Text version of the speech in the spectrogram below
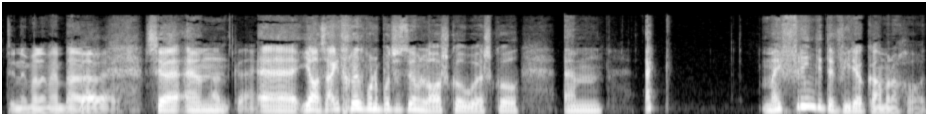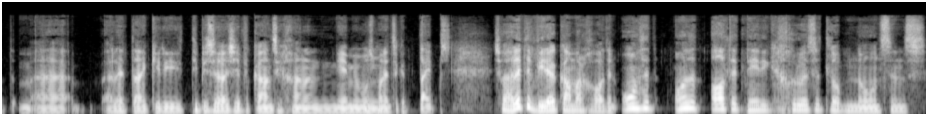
Toe noem hulle my bouer. Bouer. So ehm um, Okay. uh ja, so ek het groot geword in Potchefstroom Laerskool, Hoërskool. Ehm um, ek my vriend het 'n videokamera gehad. Uh hulle het daai hierdie tipiese as jy vakansie gaan dan neem jy mos maar net sulke tapes. So hulle het 'n videokamera gehad en ons het ons het altyd net die grootste klop nonsens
